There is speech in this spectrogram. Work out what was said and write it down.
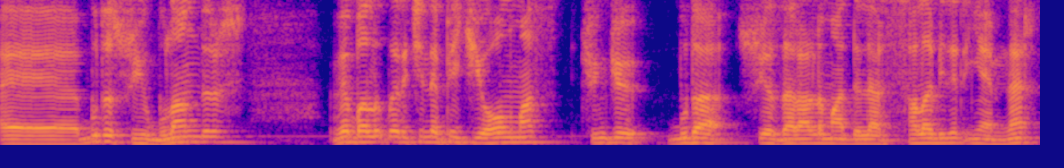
ee, bu da suyu bulandırır ve balıklar için de pek iyi olmaz. Çünkü bu da suya zararlı maddeler salabilir yemler.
